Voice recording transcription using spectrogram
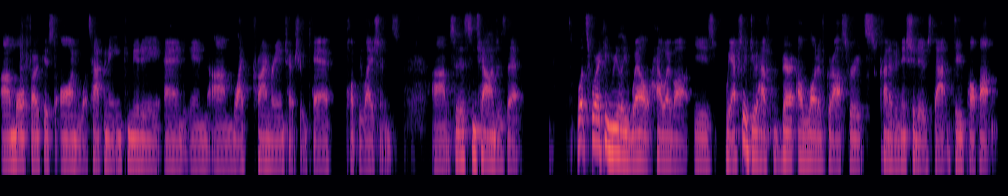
are more focused on what's happening in community and in um, like primary and tertiary care populations. Um, so there's some challenges there. What's working really well, however, is we actually do have very a lot of grassroots kind of initiatives that do pop up,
